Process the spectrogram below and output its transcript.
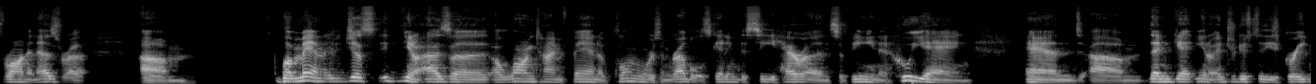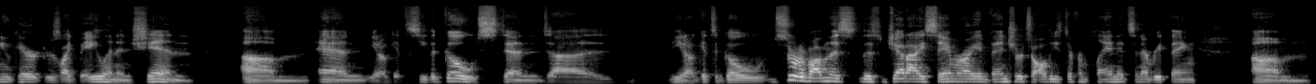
Thrawn and Ezra. Um, but man, it just you know, as a, a longtime fan of Clone Wars and Rebels, getting to see Hera and Sabine and Huyang and um, then get you know introduced to these great new characters like Baylan and Shin, um, and you know get to see the Ghost and uh, you know get to go sort of on this this Jedi samurai adventure to all these different planets and everything. Um,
